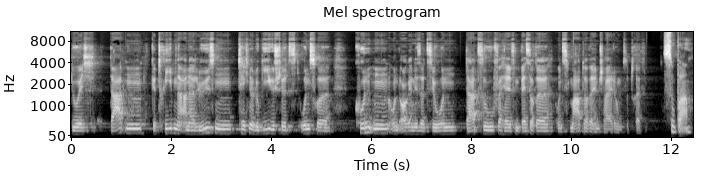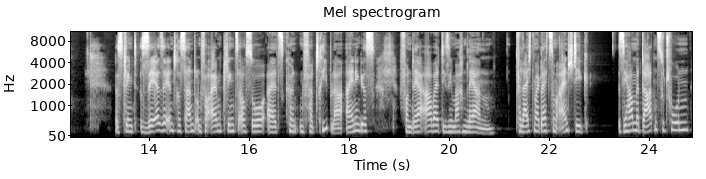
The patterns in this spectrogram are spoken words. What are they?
durch datengetriebene Analysen, technologiegestützt unsere Kunden und Organisationen dazu verhelfen, bessere und smartere Entscheidungen zu treffen. Super. Das klingt sehr, sehr interessant und vor allem klingt es auch so, als könnten Vertriebler einiges von der Arbeit, die sie machen, lernen. Vielleicht mal gleich zum Einstieg. Sie haben mit Daten zu tun.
